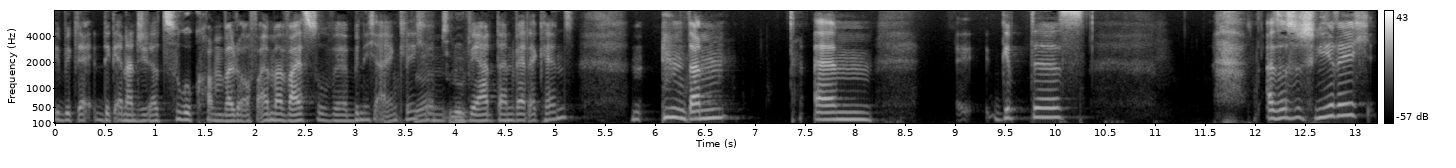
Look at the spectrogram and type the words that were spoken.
die Big Dick Energy dazugekommen, weil du auf einmal weißt, so wer bin ich eigentlich und absolut. Wert, deinen Wert erkennst. Dann ähm, gibt es, also es ist schwierig,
